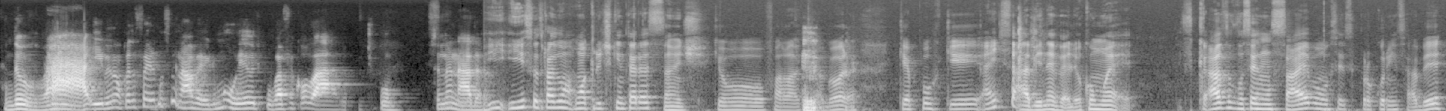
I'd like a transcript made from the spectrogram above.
entendeu? Ah, e a mesma coisa foi ele no final, velho. Ele morreu, tipo, vai ficou lá. Tipo, isso não é nada. E, e isso traz uma, uma crítica interessante que eu vou falar aqui agora, que é porque a gente sabe, né, velho, como é. Caso vocês não saibam, vocês procurem saber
